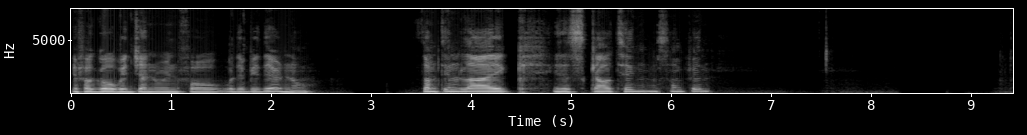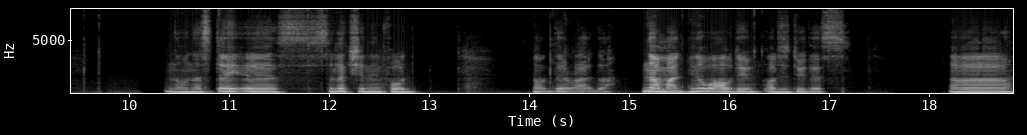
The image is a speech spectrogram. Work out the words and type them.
if I go with general info, would it be there? No. Something like is it scouting or something? No, not status selection info not there either. No man, you know what I'll do? I'll just do this. Uh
